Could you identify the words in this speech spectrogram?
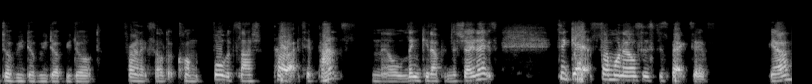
www.franexcell.com forward slash proactive pants. And I'll link it up in the show notes to get someone else's perspective. Yeah.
